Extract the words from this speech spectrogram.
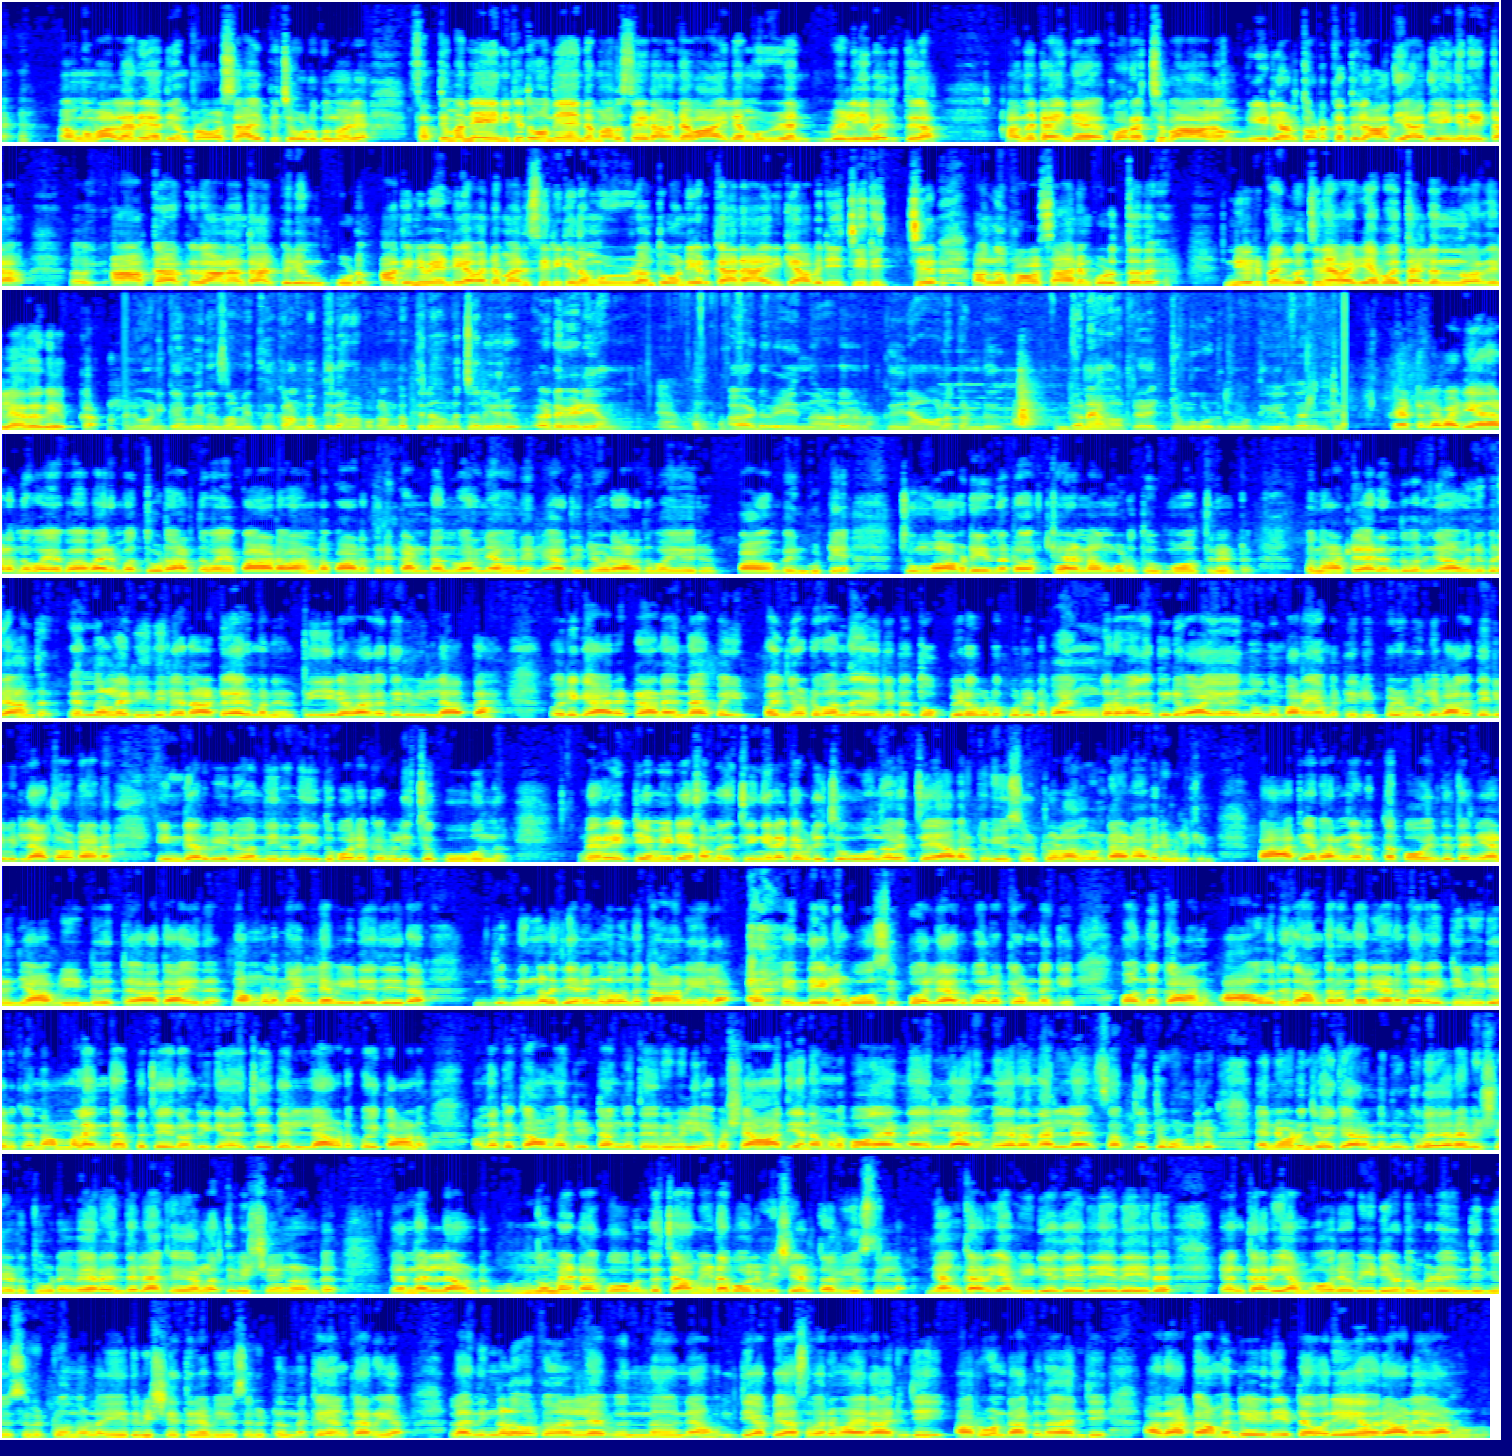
അങ്ങ് വളരെയധികം പ്രോത്സാഹിപ്പിച്ച് കൊടുക്കുന്ന പോലെ സത്യം പറഞ്ഞാൽ എനിക്ക് തോന്നിയ അതിന്റെ മറുസൈഡ് അവന്റെ വായിലെ മുഴുവൻ വെളി വരുത്തുക. എന്നിട്ട് അതിന്റെ കുറച്ച് ഭാഗം വീഡിയോയുടെ തുടക്കത്തിൽ ആദ്യം ആദ്യം ഇങ്ങനെ ഇട്ടാൽ ആൾക്കാർക്ക് കാണാൻ താല്പര്യം കൂടും. അതിനുവേണ്ടി അവന്റെ മനസ്സിരിക്കുന്ന മുഴുവൻ തോണ്ടിയെടുക്കാനായിരിക്കും അവർ ഈ ചിരിച്ച് അങ്ങ് പ്രോത്സാഹനം കൊടുത്തത്. ഇനി ഒരു പെങ്കൊച്ചിനെ വഴിയെ പോയി തല്ലെന്ന് പറഞ്ഞില്ലേ അത് കേൾക്കാം. അലുവണിക്കാൻ വരുന്ന സമയത്ത് കണ്ടത്തിലാണ്. അപ്പോൾ കണ്ടത്തിൽ നമ്മൾ ചെറിയൊരു ഇടവഴിയാണ് ആ. ഇടവേഴി നാട് എടുക്ക് ഞാൻ ഓളെ കണ്ട് എന്താണെന്ന് പറഞ്ഞാൽ ഏറ്റവും ഒന്ന് കൊടുത്തു മൊത്തം കേട്ടല്ലേ? വഴിയെ നടന്നു പോയ വരുമ്പത്തൂടെ നടന്നു പോയ പാടമാണല്ലോ പാടത്തിന്. കണ്ടെന്ന് പറഞ്ഞാൽ അങ്ങനെയല്ലേ? അതിലൂടെ നടന്നു പോയ ഒരു പാവം പെൺകുട്ടിയെ ചുമ്മാ അവിടെ ഇരുന്നിട്ട് ഒറ്റ എണ്ണം കൊടുത്തു മുഖത്തിനിട്ട്. അപ്പം നാട്ടുകാരെന്ത് പറഞ്ഞു? അവന് ഭ്രാന്ത് എന്നുള്ള രീതിയിലേ നാട്ടുകാരും പറഞ്ഞു. തീരെ വകതിരിവില്ലാത്ത ഒരു ക്യാരക്ടറാണ്. എന്നാൽ ഇപ്പോൾ ഇപ്പം ഇങ്ങോട്ട് വന്നു കഴിഞ്ഞിട്ട് തൊപ്പിയുടെ കൂടെ കൂടിയിട്ട് ഭയങ്കര വകതിരിവായോ എന്നൊന്നും പറയാൻ പറ്റില്ല. ഇപ്പോഴും വലിയ വകതിരിവില്ലാത്തതുകൊണ്ടാണ് ഇന്റർവ്യൂവിന് വന്നിരുന്ന് ഇതുപോലെയൊക്കെ വിളിച്ച് കൂവുന്നത്. വെറൈറ്റി മീഡിയയെ സംബന്ധിച്ച് ഇങ്ങനെയൊക്കെ വിളിച്ചു പോകുന്ന വെച്ച് അവർക്ക് വ്യൂസ് കിട്ടുള്ളൂ. അതുകൊണ്ടാണ് അവർ വിളിക്കുന്നത്. അപ്പോൾ ആദ്യം പറഞ്ഞെടുത്ത പോയിന്റ് തന്നെയാണ് ഞാൻ വീണ്ടും എത്തുക. അതായത് നമ്മൾ നല്ല വീഡിയോ ചെയ്താൽ നിങ്ങൾ ജനങ്ങൾ വന്ന് കാണുകയില്ല. എന്തേലും ഗോസിപ്പോ അല്ലെ അതുപോലൊക്കെ ഉണ്ടെങ്കിൽ വന്ന് കാണും. ആ ഒരു തന്ത്രം തന്നെയാണ് വെറൈറ്റി മീഡിയ എടുക്കുക. നമ്മൾ എന്താ ഇപ്പോൾ ചെയ്തുകൊണ്ടിരിക്കുന്നത് വെച്ചാൽ ഇതെല്ലാം അവിടെ പോയി കാണും. എന്നിട്ട് കമന്റ് ഇട്ട് അങ്ങ് തെറിവിളിയാണ് പക്ഷേ ആദ്യം നമ്മൾ പോകാതിരുന്ന എല്ലാവരും വേറെ നല്ല സബ്ജക്റ്റ് കൊണ്ടുവരും. എന്നോടും ചോദിക്കാറുണ്ട് നിങ്ങൾക്ക് വേറെ വിഷയം എടുത്തുകൂടെ വേറെ എന്തെല്ലാം കേരളത്തിൽ വിഷയങ്ങളുണ്ട്? എന്നെല്ലാം ഉണ്ട്. ഒന്നും വേണ്ട. ഗോവിന്ദസ്വാമിയുടെ പോലും വിഷയം എടുത്താൽ വ്യൂസ് ഇല്ല. ഞങ്ങൾക്കറിയാം വീഡിയോ ചെയ്ത് ചെയ്ത് ചെയ്ത് ഞങ്ങൾക്കറിയാം. ഓരോ വീഡിയോ ഇടുമ്പോഴും എന്ത് വ്യൂസ് കിട്ടുമെന്നുള്ള ഏത് വിഷയത്തിനാണ് വ്യൂസ് കിട്ടും എന്നൊക്കെ ഞങ്ങൾക്കറിയാം. അല്ലാതെ നിങ്ങൾ ഓർക്കുന്ന നല്ല പിന്നെ വിദ്യാഭ്യാസപരമായ കാര്യം ചെയ്യും അറിവുണ്ടാക്കുന്ന കാര്യം ചെയ്യും അതാ കമന്റ് എഴുതിയിട്ട് ഒരേ ഒരാളെ കാണുള്ളൂ.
